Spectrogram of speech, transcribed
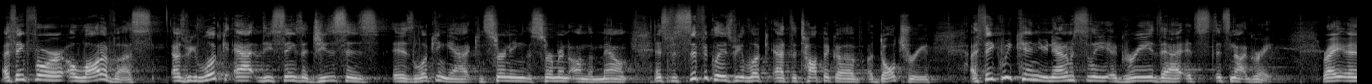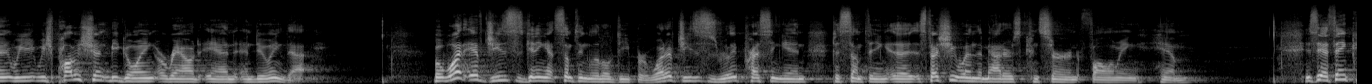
I think for a lot of us, as we look at these things that Jesus is, is looking at concerning the Sermon on the Mount, and specifically as we look at the topic of adultery, I think we can unanimously agree that it's, it's not great, right? And we, we probably shouldn't be going around and, and doing that. But what if Jesus is getting at something a little deeper? What if Jesus is really pressing in to something, uh, especially when the matters concern following him? You see, I think,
